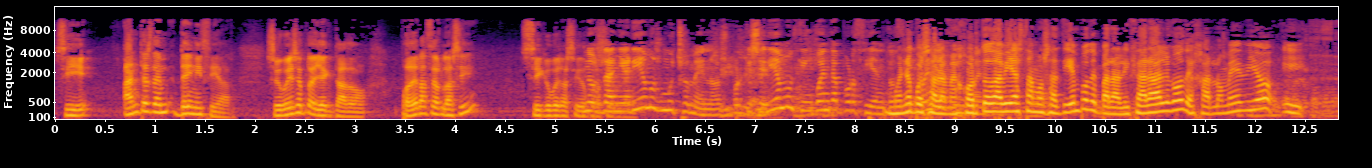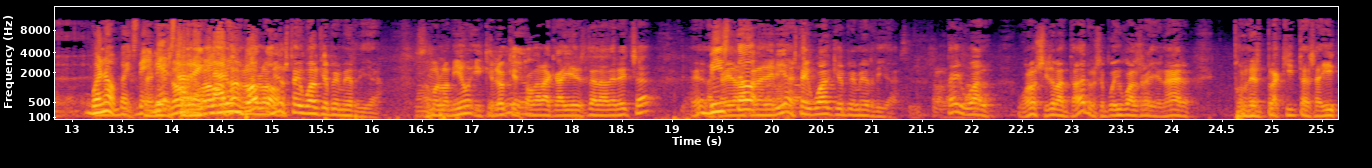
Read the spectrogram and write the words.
si antes de, de iniciar se hubiese proyectado poder hacerlo así, sí que hubiera sido Nos posible. dañaríamos mucho menos, porque seríamos un 50%. Bueno, pues a lo mejor 50-50. todavía estamos a tiempo de paralizar algo, dejarlo medio y. Bueno, ve- ve- ve- No, arreglar no, un no, Lo poco. mío está igual que el primer día. Vamos, lo mío, y creo que mío. toda la calle es de la derecha. ¿eh? La Visto- calle de la panadería está igual que el primer día. Está igual. Bueno, sí levantada, pero se puede igual rellenar, poner plaquitas ahí,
